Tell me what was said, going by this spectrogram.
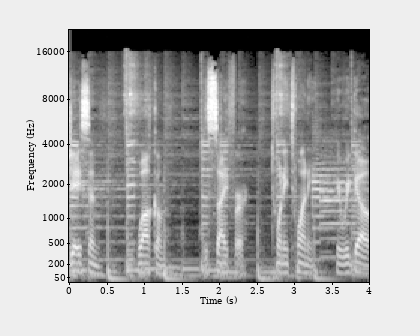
Jason, welcome. The Cipher 2020. Here we go.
